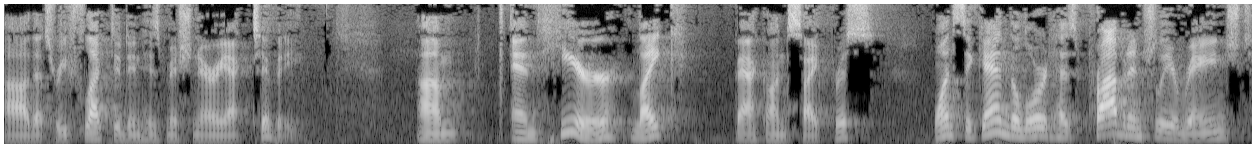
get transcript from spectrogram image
uh, that's reflected in his missionary activity. Um, and here, like back on Cyprus, once again, the Lord has providentially arranged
